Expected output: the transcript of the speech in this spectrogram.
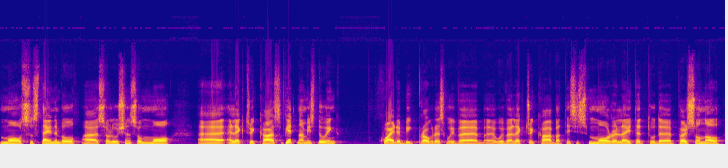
more sustainable uh, solutions, so more uh, electric cars. Vietnam is doing quite a big progress with uh, with electric car, but this is more related to the personal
